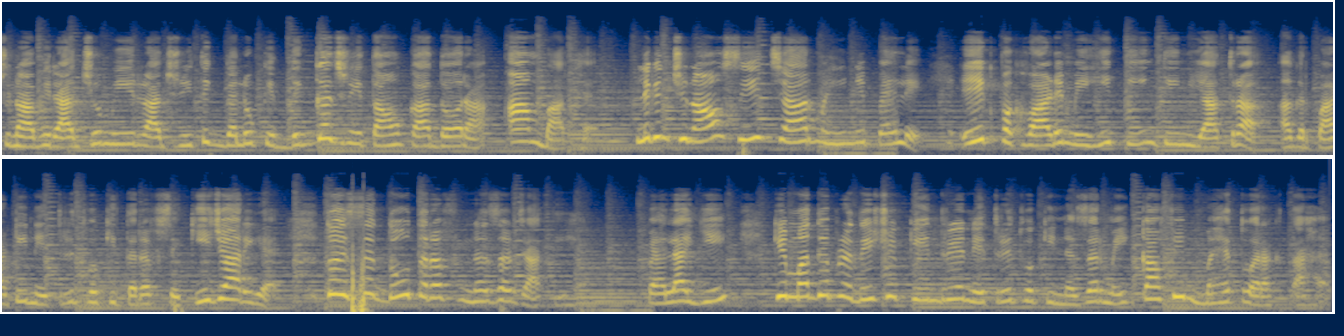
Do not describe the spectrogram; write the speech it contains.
चुनावी राज्यों में राजनीतिक दलों के दिग्गज नेताओं का दौरा आम बात है। लेकिन चुनाव से चार महीने पहले एक पखवाड़े में ही तीन तीन यात्रा अगर पार्टी नेतृत्व की तरफ़ से की जा रही है तो इससे दो तरफ़ नज़र जाती है। पहला ये कि मध्य प्रदेश केंद्रीय नेतृत्व की नज़र में काफ़ी महत्व रखता है।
